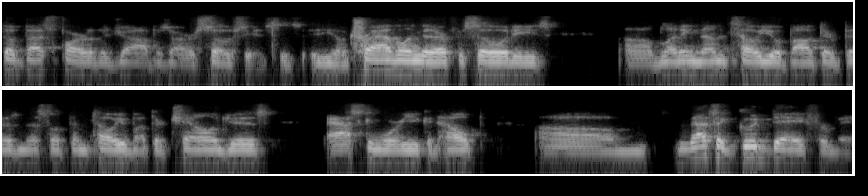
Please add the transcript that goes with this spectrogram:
the best part of the job is our associates. Is, you know, traveling to their facilities, um, letting them tell you about their business, let them tell you about their challenges, asking where you can help. Um, that's a good day for me.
